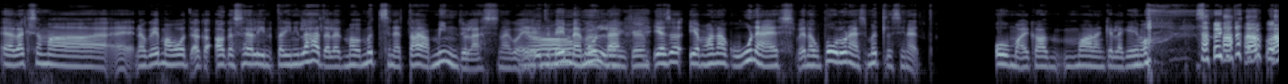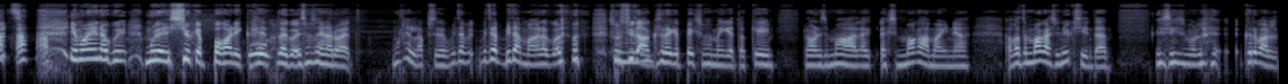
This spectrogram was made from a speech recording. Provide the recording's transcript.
ja läks oma eh, nagu ema voodi, aga, aga see oli, ta oli nii lähedal, et ma mõtlesin, et ta ajab mind üles nagu ja ütleb emme mulle ja sa ja ma nagu unes või nagu poolunes mõtlesin, et oh my god, ma olen kellegi ema ja ma olin nagu, mul oli siuke paanikahetk nagu ja siis ma sain aru, et mul ei lapsi nagu, mida, mida, mida ma nagu sul süda hakkas tegelikult peksma mingi, et okei okay,, rahunesin maha, läksin magama onju, aga vaata magasin üksinda ja siis mul kõrval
